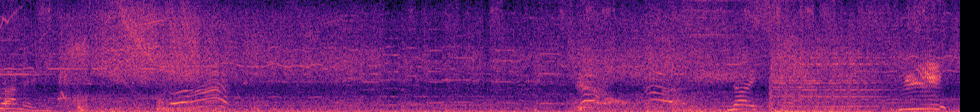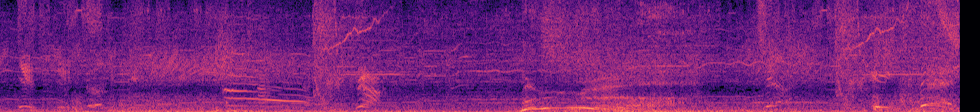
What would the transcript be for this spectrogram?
running! Nice. Eat this!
